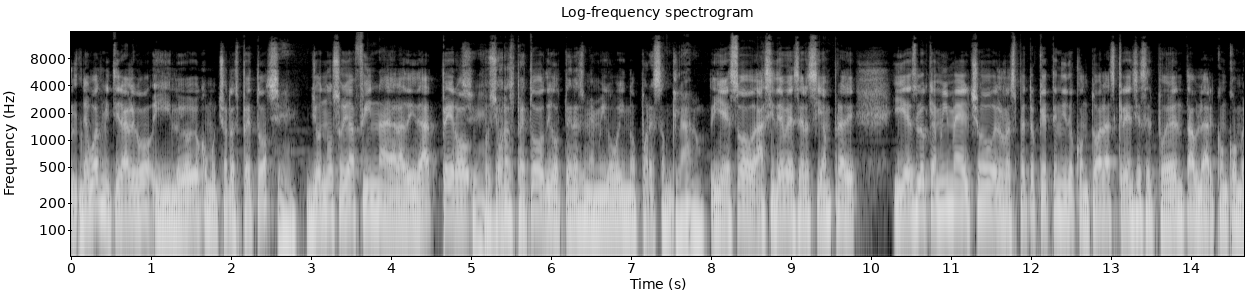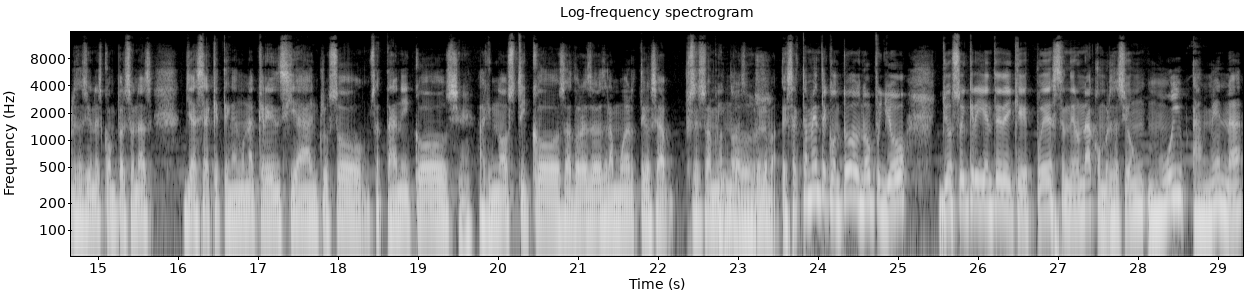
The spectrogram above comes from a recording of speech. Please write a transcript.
debo admitir algo y lo digo yo con mucho respeto. Sí. Yo no soy afín a la deidad, pero pues yo respeto, digo, tú eres mi amigo, güey, no por eso. Claro. Y eso así debe ser siempre. Y es lo que a mí me ha hecho el respeto que he tenido con todas las creencias, el poder entablar con conversaciones con personas, ya sea que tengan una creencia, incluso satánicos, agnósticos, adoradores de la muerte. O sea, pues eso a mí no es problema. Exactamente, con todos, ¿no? Pues yo, yo soy creyente de que puedes tener una conversación muy amena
